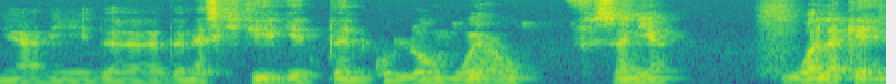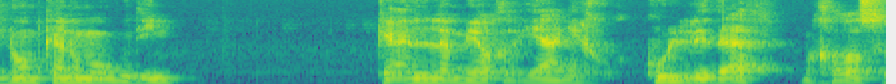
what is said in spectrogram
يعني ده ده ناس كتير جدا كلهم وقعوا في ثانية ولا كأنهم كانوا موجودين كأن لم يغ... يعني كل ده خلاص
